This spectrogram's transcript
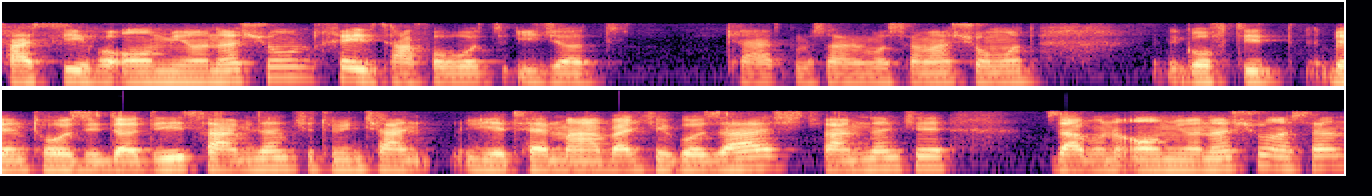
فسیح و آمیانشون خیلی تفاوت ایجاد کرد. مثلا واسه من شما گفتید بهم توضیح دادید فهمیدم که تو این چند یه ترم اول که گذشت فهمیدم که زبان آمیانشون اصلا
